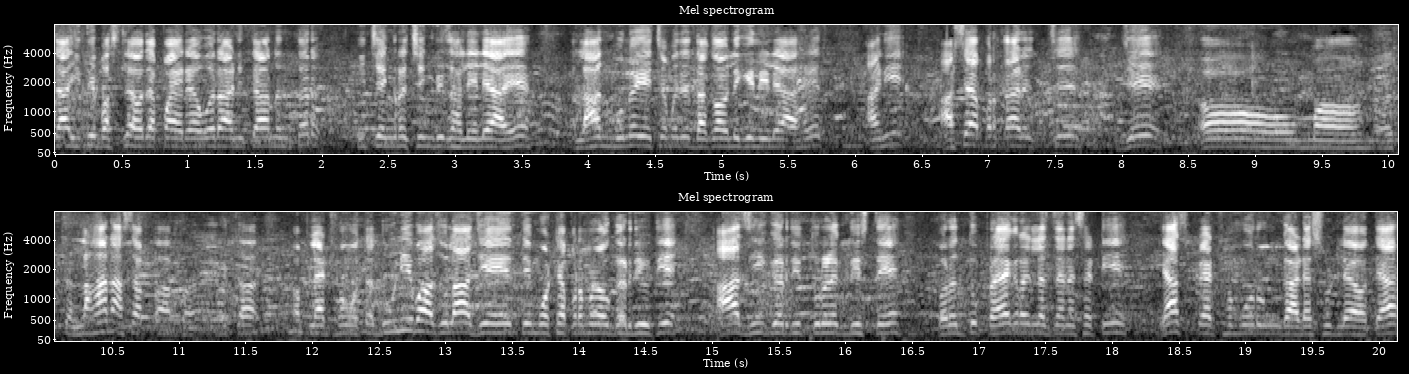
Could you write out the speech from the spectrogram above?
त्या इथे बसल्या होत्या पायऱ्यावर आणि त्यानंतर ही चेंगराचेंगरी झालेली आहे. लहान मुलं याच्यामध्ये दगावले गेलेले आहेत. आणि अशा प्रकारचे जे लहान असा एक प्लॅटफॉर्म होता. दोन्ही बाजूला जे आहे ते मोठ्या प्रमाणावर गर्दी होती. आज ही गर्दी तुरळक दिसते. परंतु प्रयागराजला जाण्यासाठी याच प्लॅटफॉर्मवरून गाड्या सुटल्या होत्या.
